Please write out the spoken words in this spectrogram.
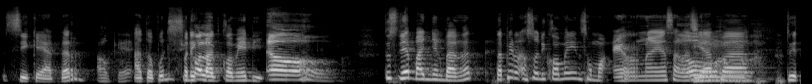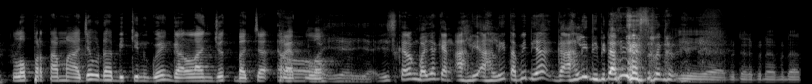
psikiater Oke. ataupun Psikolog. penikmat komedi. Oh. Terus dia panjang banget, tapi langsung dikomenin sama Erna ya sama Oh. siapa. Tweet lo pertama aja udah bikin gue nggak lanjut baca thread Oh, lo. Iya iya. Sekarang banyak yang ahli-ahli tapi dia gak ahli di bidangnya sebenarnya. Iya benar benar benar.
